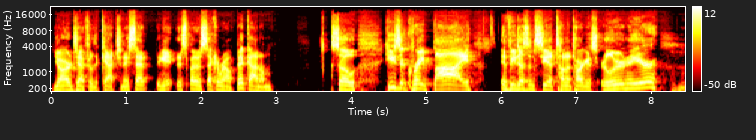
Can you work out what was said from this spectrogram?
yards after the catch, and they sent they spent a second round pick on him, so he's a great buy if he doesn't see a ton of targets earlier in the year. Mm-hmm.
